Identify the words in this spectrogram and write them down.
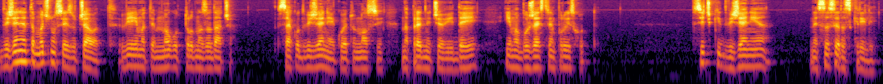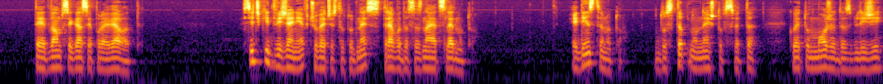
Движенията мъчно се изучават. Вие имате много трудна задача. Всяко движение, което носи напредничави идеи, има божествен происход. Всички движения не са се разкрили. Те едвам сега се проявяват. Всички движения в човечеството днес трябва да съзнаят следното. Единственото, достъпно нещо в света, което може да сближи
